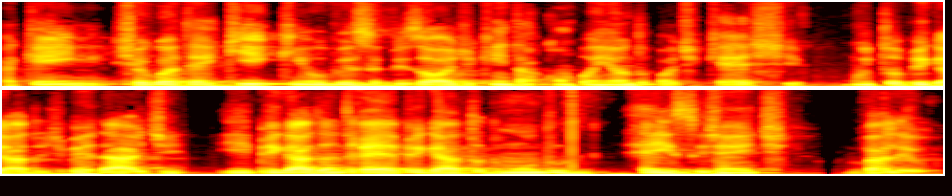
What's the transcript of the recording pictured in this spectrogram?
a quem chegou até aqui, quem ouviu esse episódio, quem está acompanhando o podcast. Muito obrigado de verdade. E obrigado, André. Obrigado a todo mundo. É isso, gente. Valeu.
